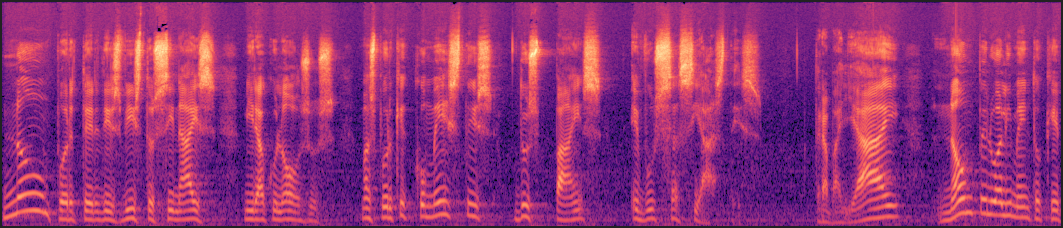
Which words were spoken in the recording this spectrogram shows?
não por terdes visto sinais miraculosos, mas porque comestes dos pães e vos saciastes. Trabalhai não pelo alimento que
